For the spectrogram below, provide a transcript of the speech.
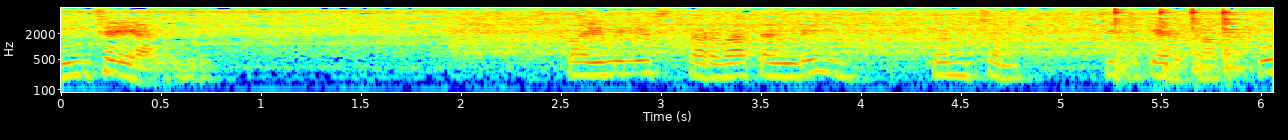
ఉంచేయాలండి ఫైవ్ మినిట్స్ తర్వాత అండి కొంచెం చిటికెడు పసుపు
